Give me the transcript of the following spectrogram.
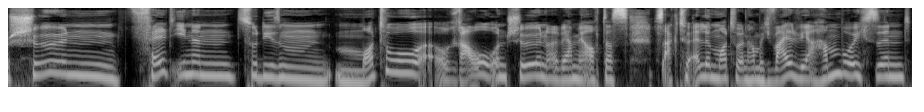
schön. Fällt Ihnen zu diesem Motto rau und schön, wir haben ja auch das, das aktuelle Motto in Hamburg, weil wir Hamburg sind,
